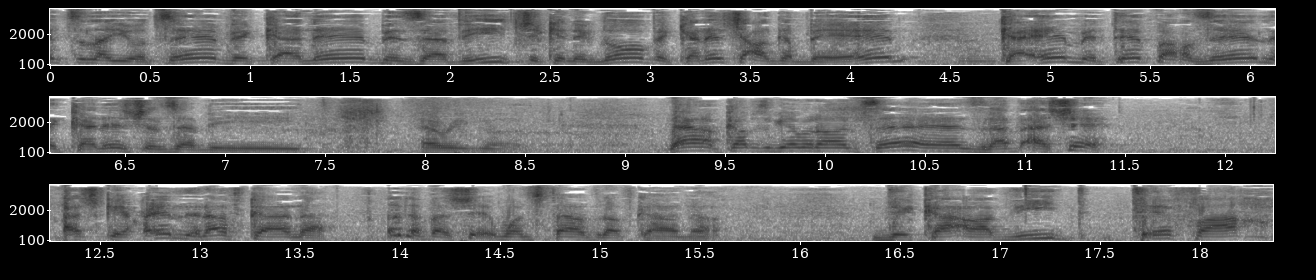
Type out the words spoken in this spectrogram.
אצל היוצא וקנה בזווית שכנגדו וקנה שעל גביהם כאה מטפח זה לקנה של זווית. Very good. Now comes the Gemara and says, Rav Ashi, Ashkehel Rav Kana. Rav Ashi once found Rav ka'avid דכעביד טפח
